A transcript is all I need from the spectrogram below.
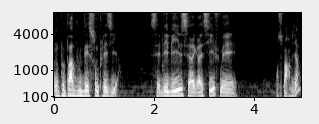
on peut pas bouder son plaisir. C'est débile, c'est régressif, mais on se marre bien.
